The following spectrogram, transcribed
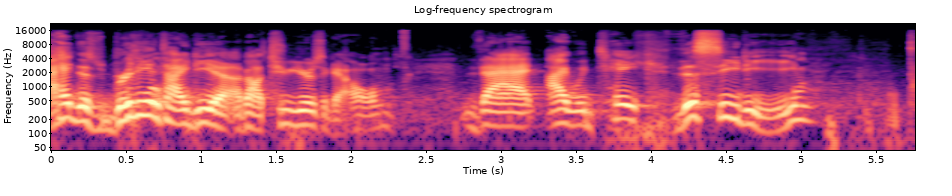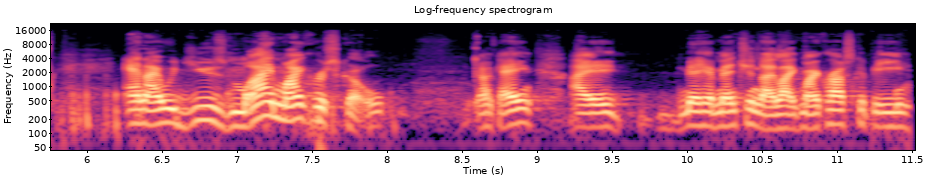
I had this brilliant idea about two years ago that I would take this CD and I would use my microscope, okay? I may have mentioned I like microscopy.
